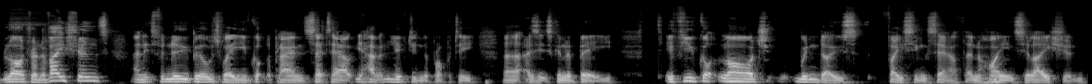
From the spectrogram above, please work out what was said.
large renovations, and it's for new builds where you've got the plan set out, you haven't lived in the property uh, as it's going to be. If you've got large windows facing south and high insulation,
